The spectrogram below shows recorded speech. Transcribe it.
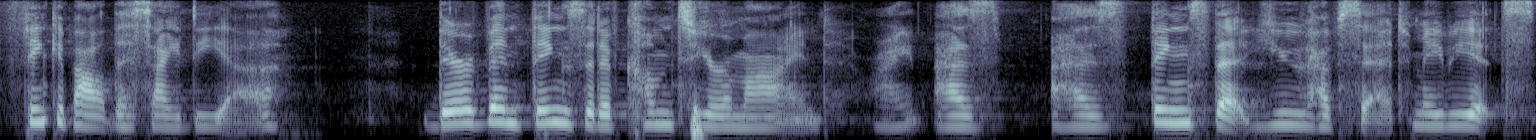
think about this idea, there have been things that have come to your mind, right? As as things that you have said. Maybe it's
